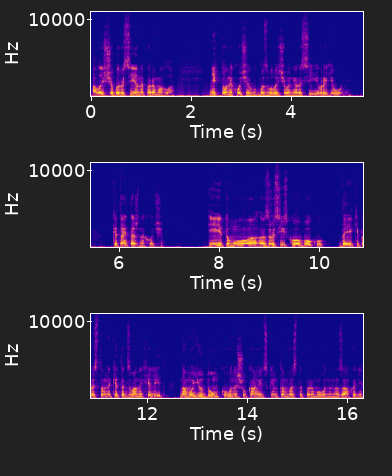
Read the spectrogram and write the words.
Але щоб Росія не перемогла. Ніхто не хоче возвеличування Росії в регіоні. Китай теж не хоче. І тому е, з російського боку деякі представники так званих еліт, на мою думку, вони шукають з ким там вести перемовини на Заході,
